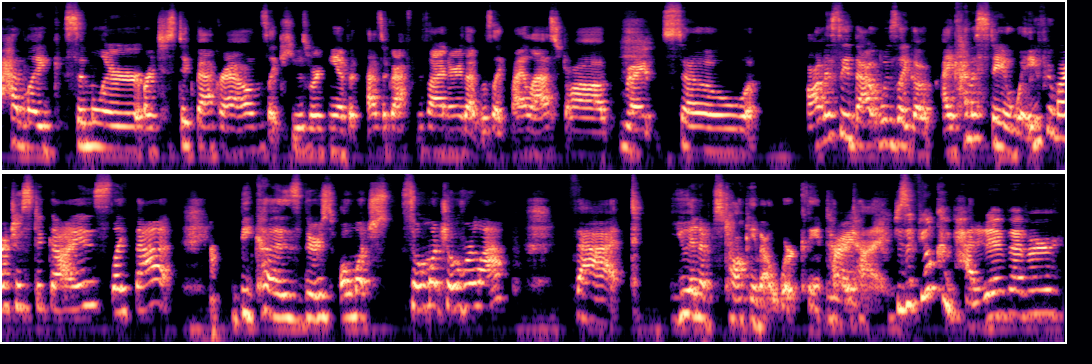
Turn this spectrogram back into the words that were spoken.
had like similar artistic backgrounds. Like he was working as a- as a graphic designer. That was like my last job. Right. So honestly, that was like a I kind of stay away from artistic guys like that because there's so much so much overlap that you end up just talking about work the entire Right. time. Does it feel competitive ever?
